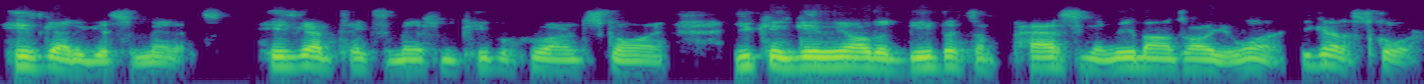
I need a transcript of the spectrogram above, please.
he's got to get some minutes. He's got to take some minutes from people who aren't scoring. You can give me all the defense and passing and rebounds all you want. You got to score.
